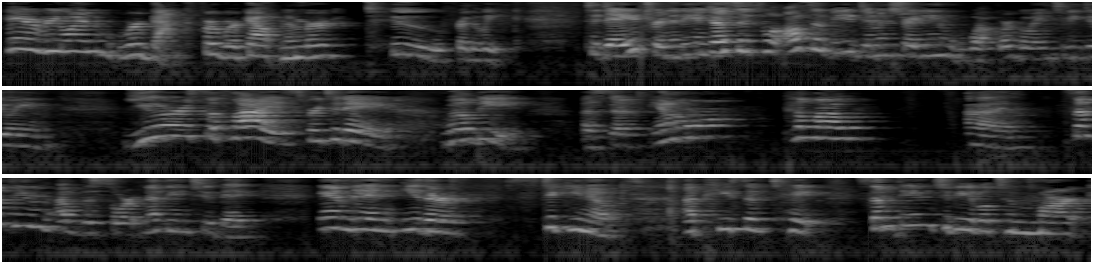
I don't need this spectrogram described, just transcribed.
Hey everyone, we're back for workout number two for the week. Today, Trinity and Justice will also be demonstrating what we're going to be doing. Your supplies for today will be a stuffed animal, pillow, um, something of the sort, nothing too big, and then either sticky notes, a piece of tape, something to be able to mark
